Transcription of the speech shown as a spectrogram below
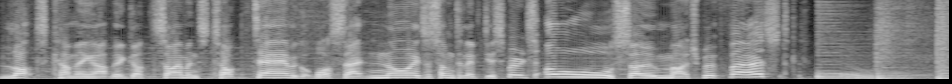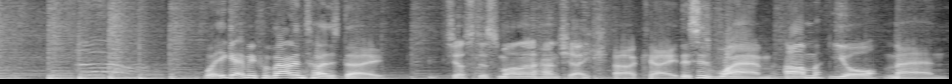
Lots coming up. We've got Simon's top 10. We've got What's That Noise? A song to lift your spirits. Oh, so much. But first. What are you getting me for Valentine's Day? Just a smile and a handshake. Okay, this is Wham. I'm your man.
